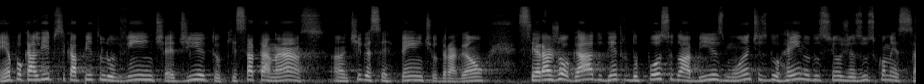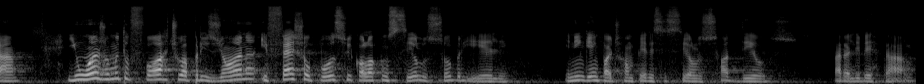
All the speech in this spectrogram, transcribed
Em Apocalipse capítulo 20 é dito que Satanás, a antiga serpente, o dragão, será jogado dentro do poço do abismo antes do reino do Senhor Jesus começar. E um anjo muito forte o aprisiona e fecha o poço e coloca um selo sobre ele. E ninguém pode romper esse selo, só Deus, para libertá-lo.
